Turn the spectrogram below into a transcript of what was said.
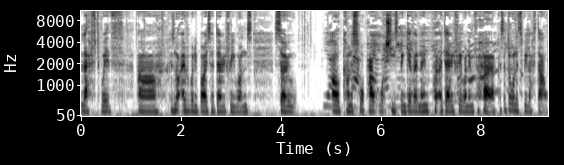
left with uh because not everybody buys her dairy free ones so I'll kind of swap out what she's been given and put a dairy free one in for her because I don't want her to be left out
